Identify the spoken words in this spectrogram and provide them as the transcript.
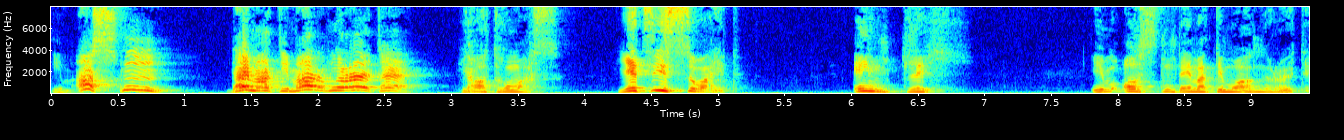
Im Osten dämmert die Morgenröte. Ja, Thomas, jetzt ist's soweit. Endlich. Im Osten dämmert die Morgenröte.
